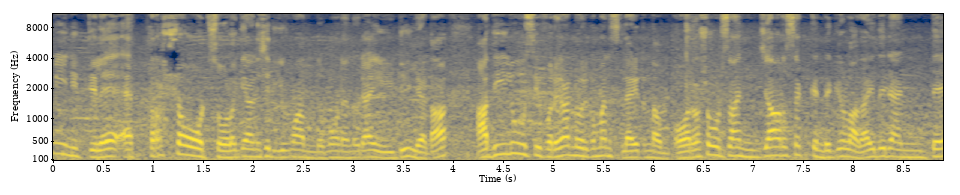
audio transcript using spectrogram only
മിനിറ്റിൽ എത്ര ഷോർട്സുകളൊക്കെയാണ് ശരിക്കും വന്നു പോണെന്ന് ഒരു ഐഡിയ ഇല്ല കേട്ടോ അത് ഈ ലൂസിഫർ കണ്ടവർക്ക് മനസ്സിലായിട്ടുണ്ടാവും. ഓരോ ഷോർട്സ് അഞ്ചാറ് സെക്കൻഡ് ഒക്കെ ഉള്ളു അതായത് രണ്ടേ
